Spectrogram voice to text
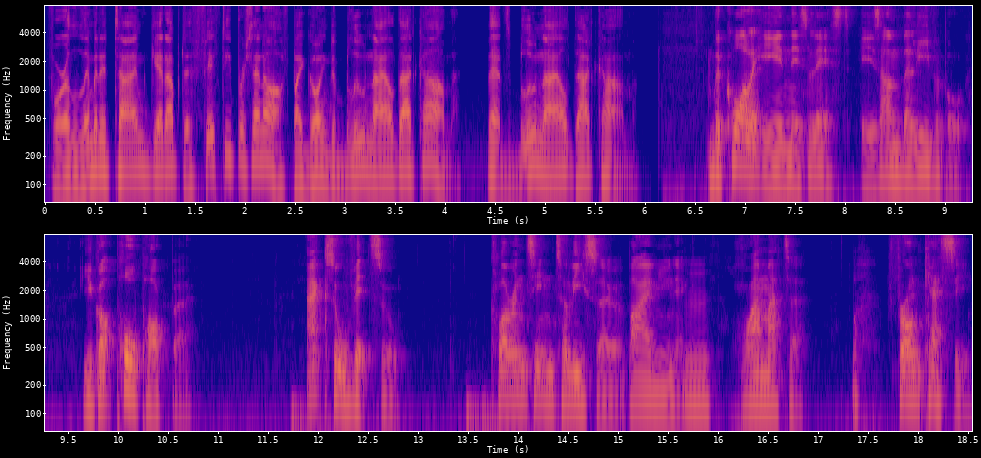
For a limited time, get up to 50% off by going to BlueNile.com. That's BlueNile.com. The quality in this list is unbelievable. You've got Paul Pogba, Axel Witsel, Florentin Tolisso at Bayern Munich, Mm. Juan Mata, Franck Kessie,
